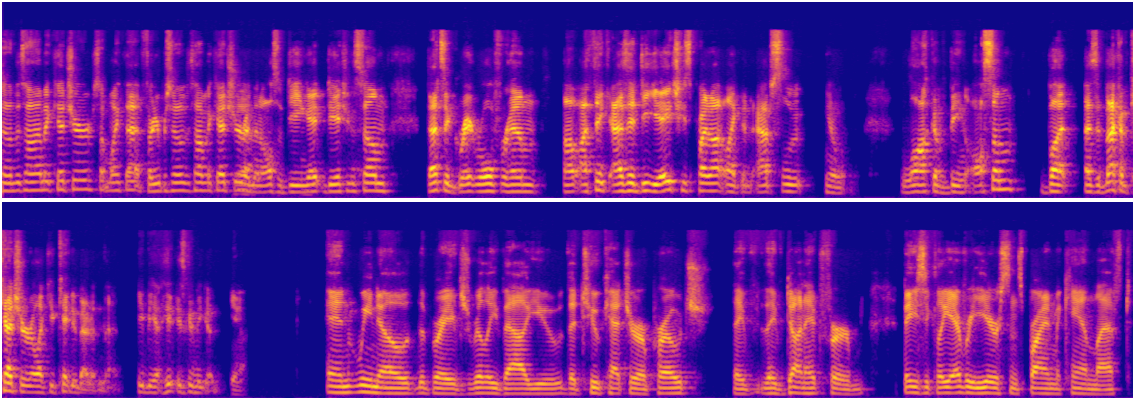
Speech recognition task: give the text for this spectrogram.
of the time at catcher, something like that, 30% of the time at catcher, yeah. and then also DHing some, that's a great role for him. Uh, I think as a DH, he's probably not like an absolute, you know, lock of being awesome, but as a backup catcher, like you can't do better than that. He'd be he's going to be good. Yeah. And we know the Braves really value the two catcher approach. They've they've done it for basically every year since Brian McCann left,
